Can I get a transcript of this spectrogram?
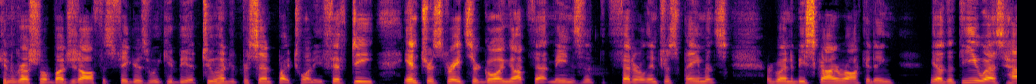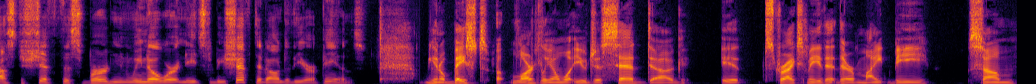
Congressional Budget Office figures we could be at 200% by 2050. Interest rates are going up. That means that federal interest payments are going to be skyrocketing. You know, that the U.S. has to shift this burden. We know where it needs to be shifted onto the Europeans. You know, based uh, largely on what you just said, Doug, it strikes me that there might be some,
